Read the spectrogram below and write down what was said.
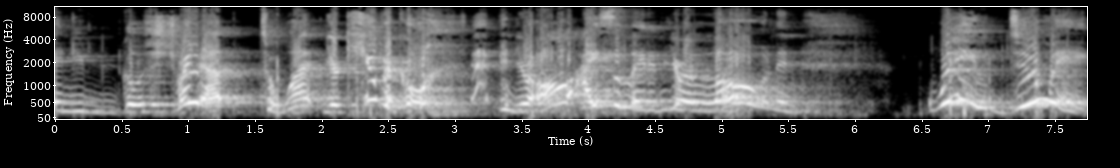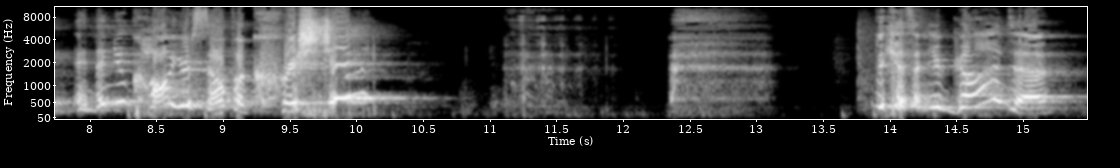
and you go straight up to what? Your cubicle. and you're all isolated and you're alone. And what are you doing? And then you call yourself a Christian? Because in Uganda,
